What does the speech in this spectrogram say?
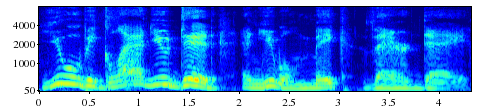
You will be glad you did, and you will make their day.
